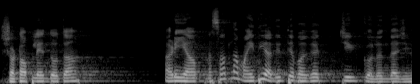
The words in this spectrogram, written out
शॉर्ट ऑफ लेंथ होता. आणि या प्रसादला माहिती आहे आदित्य भगतची गोलंदाजी.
